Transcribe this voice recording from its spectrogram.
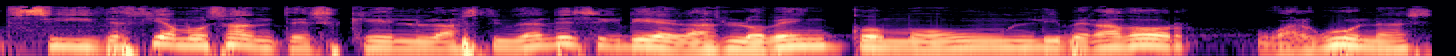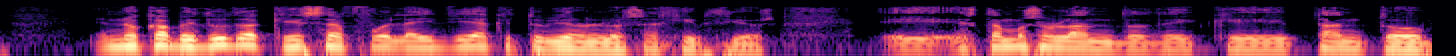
Si decíamos antes que las ciudades griegas lo ven como un liberador, o algunas, no cabe duda que esa fue la idea que tuvieron los egipcios. Eh, estamos hablando de que tanto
